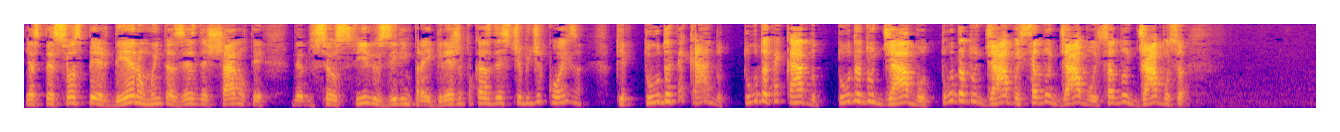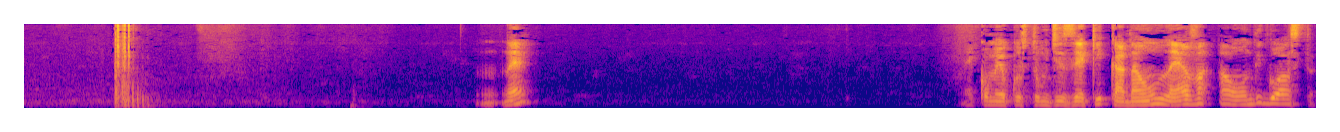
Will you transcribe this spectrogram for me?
E as pessoas perderam, muitas vezes deixaram ter, de, dos seus filhos irem para a igreja por causa desse tipo de coisa. Porque tudo é pecado, tudo é pecado, tudo é do diabo, tudo é do diabo, isso é do diabo, isso é do diabo. Isso... Né? É como eu costumo dizer aqui, cada um leva aonde gosta.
